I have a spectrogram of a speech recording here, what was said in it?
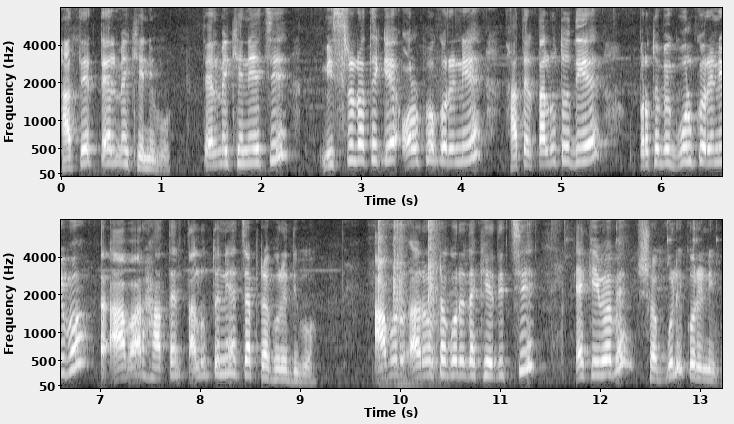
হাতে তেল মেখে নিব। তেল মেখে নিয়েছি। মিশ্রণটা থেকে অল্প করে নিয়ে হাতের তালুতো দিয়ে প্রথমে গোল করে নিব, আবার হাতের তালুতে নিয়ে চ্যাপটা করে দিব। আবার আরও একটা করে দেখিয়ে দিচ্ছি, একইভাবে সবগুলি করে নিব।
